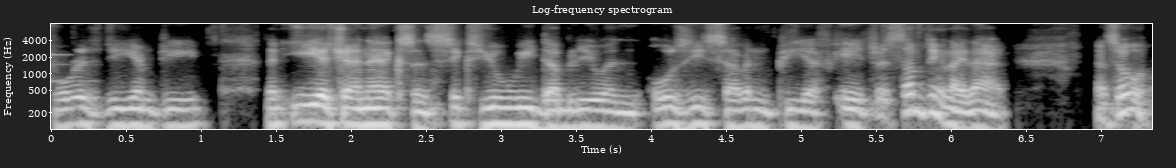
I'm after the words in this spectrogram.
four is DMT, then EHNX, and six UVW, and OZ7 PF8. So something like that. And so,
